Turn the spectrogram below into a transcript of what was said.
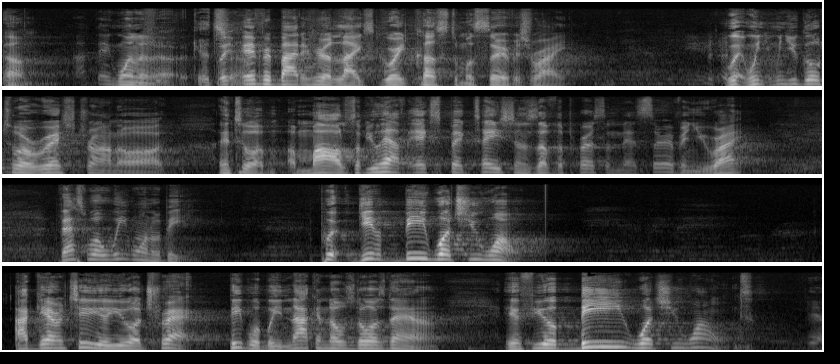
um, I I think one of the, Good but everybody here likes great customer service, right? When, when, when you go to a restaurant or into a, a mall or something, you have expectations of the person that's serving you, right? That's what we want to be. Put, give, be what you want. I guarantee you, you'll attract people will be knocking those doors down. If you'll be what you want. Yes.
